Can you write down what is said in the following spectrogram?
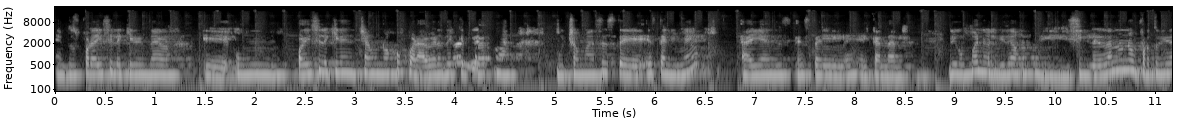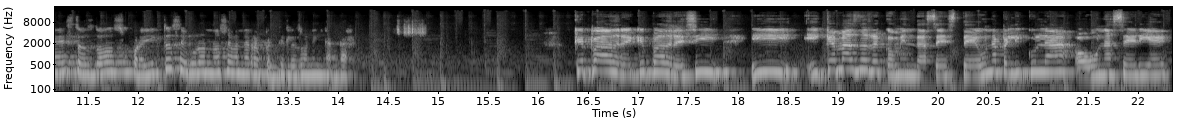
Entonces, por ahí si le quieren dar eh, un, por ahí si le quieren echar un ojo para ver de qué trata mucho más este, este anime, ahí está el, el, canal. Digo, bueno, el video. Y si les dan una oportunidad a estos dos proyectos, seguro no se van a arrepentir, les van a encantar. Qué padre, qué padre, sí. ¿Y, ¿Y, qué más nos recomiendas? Este, ¿Una película o una serie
